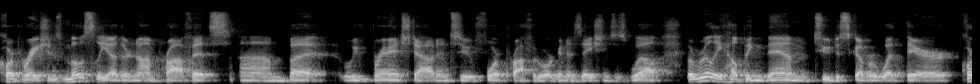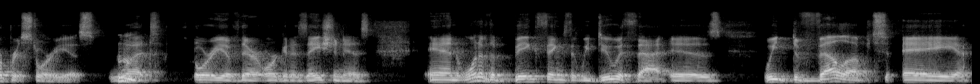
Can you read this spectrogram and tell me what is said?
corporations, mostly other nonprofits, um, but we've branched out into for profit organizations as well, but really helping them to discover what their corporate story is, mm. what story of their organization is. And one of the big things that we do with that is we developed a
